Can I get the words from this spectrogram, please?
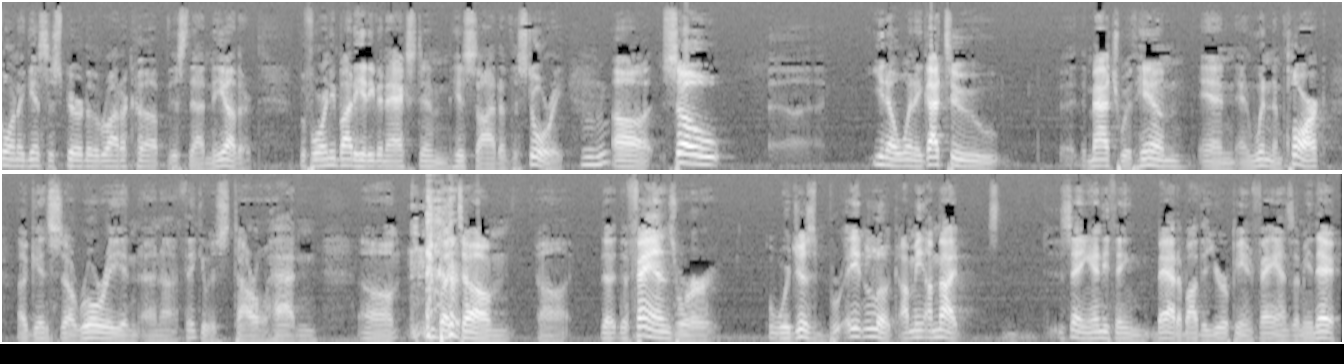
going against the spirit of the Ryder Cup, this, that, and the other. Before anybody had even asked him his side of the story. Uh, so, uh, you know, when it got to uh, the match with him and and Wyndham Clark against uh, Rory and, and I think it was Tyrell Hatton, um, but um, uh, the the fans were were just look. I mean, I'm not saying anything bad about the European fans. I mean, they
